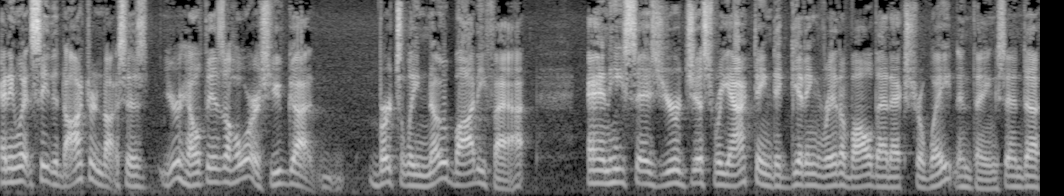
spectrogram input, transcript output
and he went to see the doctor. And the doctor says, "You're healthy as a horse. You've got virtually no body fat. And he says you're just reacting to getting rid of all that extra weight and things. And uh,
